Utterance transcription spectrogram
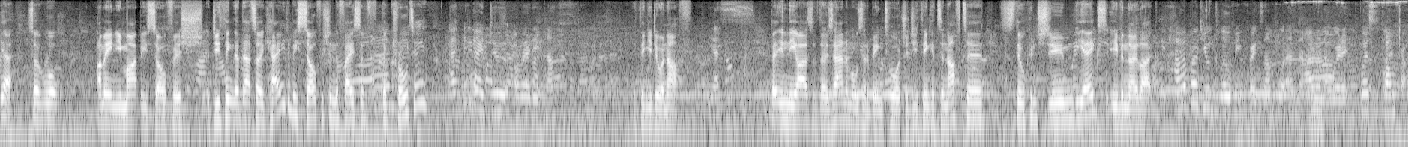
Yeah. So, well, I mean, you might be selfish. Do you think that that's okay to be selfish in the face of the cruelty? I think I do already enough. You think you do enough? Yes. But in the eyes of those animals that are being tortured, do you think it's enough to still consume the eggs, even though, like, How about your clothing, for example, and I don't know where it, where's it come from?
